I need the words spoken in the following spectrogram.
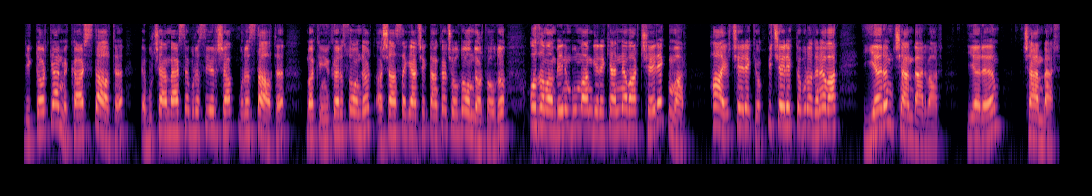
Dikdörtgen mi? Karşısı da 6. E bu çemberse burası yarıçap. Burası da 6. Bakın yukarısı 14. Aşağısı gerçekten kaç oldu? 14 oldu. O zaman benim bulmam gereken ne var? Çeyrek mi var? Hayır çeyrek yok. Bir çeyrek de burada ne var? Yarım çember var. Yarım çember.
